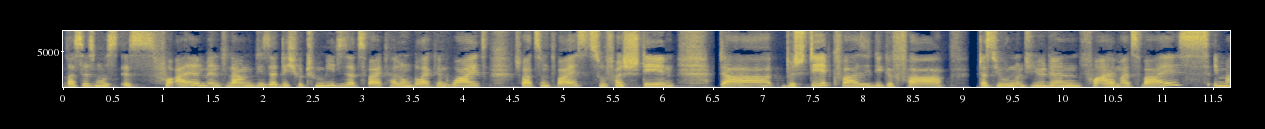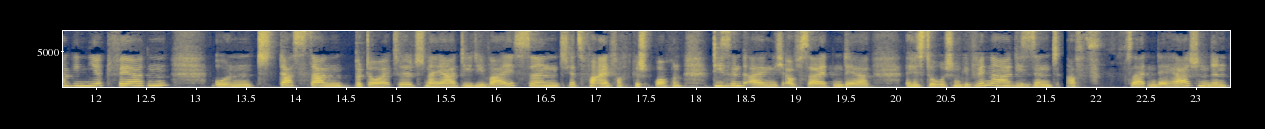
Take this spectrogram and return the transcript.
Rassismus ist vor allem entlang dieser Dichotomie, dieser Zweiteilung Black and White, Schwarz und Weiß zu verstehen. Da besteht quasi die Gefahr, dass Juden und Jüdinnen vor allem als weiß imaginiert werden. Und das dann bedeutet, naja, die, die weiß sind, jetzt vereinfacht gesprochen, die sind eigentlich auf Seiten der historischen Gewinner, die sind auf Seiten der Herrschenden,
